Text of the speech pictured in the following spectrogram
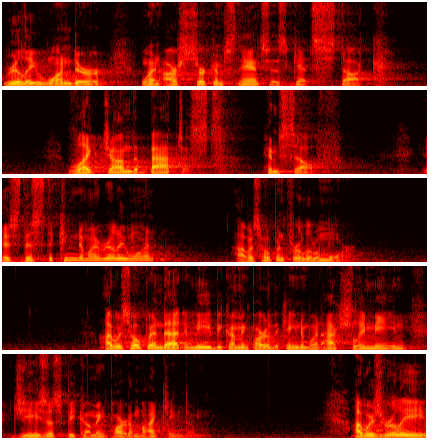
really wonder when our circumstances get stuck. Like John the Baptist himself, is this the kingdom I really want? I was hoping for a little more. I was hoping that me becoming part of the kingdom would actually mean Jesus becoming part of my kingdom. I was really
